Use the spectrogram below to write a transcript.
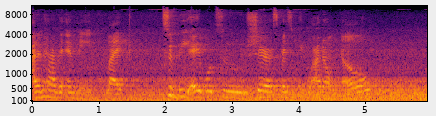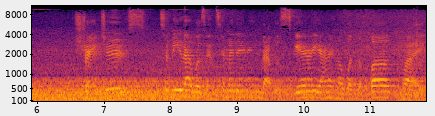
I didn't have it in me. Like, to be able to share a space with people I don't know, strangers, to me that was intimidating, that was scary. I didn't know what the fuck. Like,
